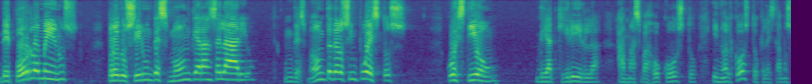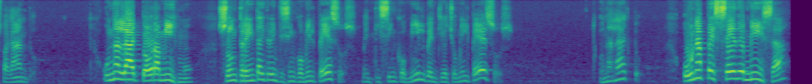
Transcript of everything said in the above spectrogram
de por lo menos producir un desmonte arancelario, un desmonte de los impuestos, cuestión de adquirirla a más bajo costo y no al costo que la estamos pagando. Una lacto ahora mismo son 30 y 35 mil pesos, 25 mil, 28 mil pesos. Una lacto. Una PC de mesa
